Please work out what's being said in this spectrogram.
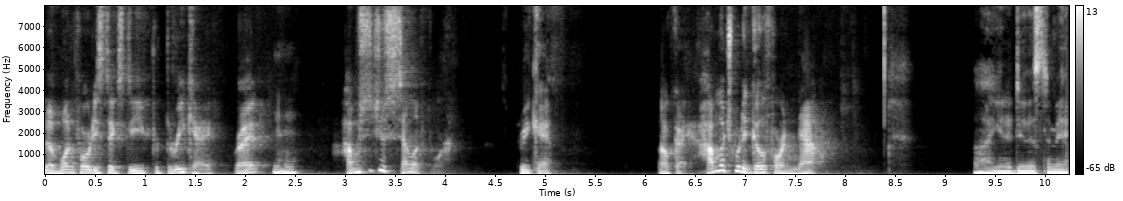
the one forty sixty for three k, right? Mhm. How much did you sell it for? 3K. Okay, how much would it go for now? Oh, you gonna do this to me?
